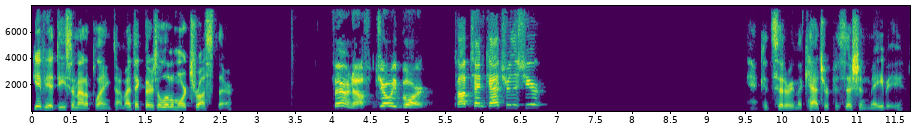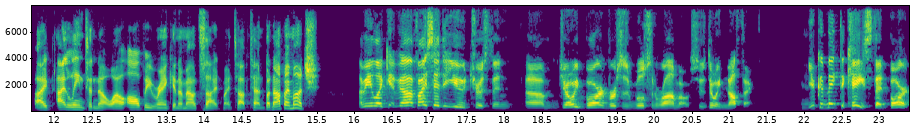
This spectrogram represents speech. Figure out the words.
give you a decent amount of playing time. I think there's a little more trust there. Fair enough. Joey Bart, top ten catcher this year. considering the catcher position, maybe. I, I lean to no. I'll, I'll be ranking him outside my top 10, but not by much. I mean, like, if, if I said to you, Tristan, um, Joey Bart versus Wilson Ramos, who's doing nothing, yeah. you could make the case that Bart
